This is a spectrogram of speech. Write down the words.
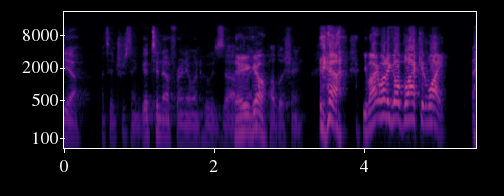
Yeah, that's interesting. Good to know for anyone who's uh, there. You go, publishing. Yeah, you might want to go black and white.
